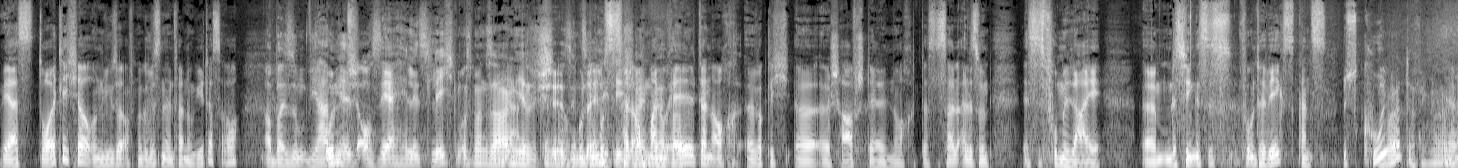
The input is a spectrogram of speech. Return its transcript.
wäre es deutlicher und wie gesagt, auf einer gewissen Entfernung geht das auch. Aber so, wir haben Und- hier auch sehr helles Licht, muss man sagen. Ja, hier genau. sind Und so du musst es halt auch LED-Scheinwerfer. manuell dann auch äh, wirklich äh, äh, scharf stellen noch. Das ist halt alles so ein, es ist Fummelei. Ähm, und deswegen ist es für unterwegs ganz, ist cool. Ja, darf ich mal? Ja.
